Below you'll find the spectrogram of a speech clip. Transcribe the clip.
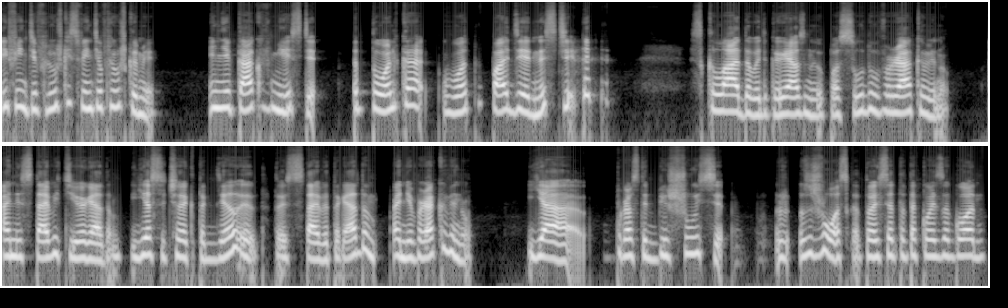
и финтифлюшки с финтифлюшками. И никак вместе. Только вот по отдельности. Складывать грязную посуду в раковину, а не ставить ее рядом. Если человек так делает, то есть ставит рядом, а не в раковину, я просто бешусь жестко. То есть это такой загон.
